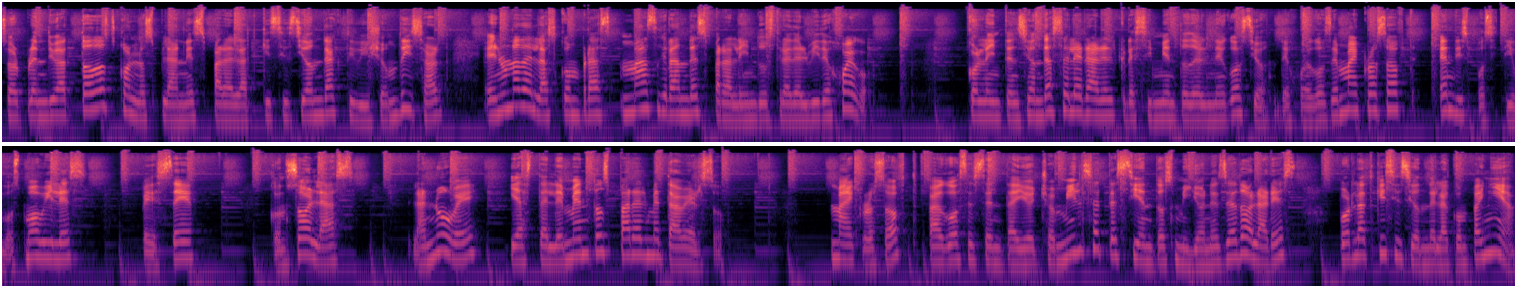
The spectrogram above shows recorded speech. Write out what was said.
sorprendió a todos con los planes para la adquisición de Activision Blizzard en una de las compras más grandes para la industria del videojuego, con la intención de acelerar el crecimiento del negocio de juegos de Microsoft en dispositivos móviles, PC, consolas, la nube y hasta elementos para el metaverso. Microsoft pagó 68.700 millones de dólares por la adquisición de la compañía,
